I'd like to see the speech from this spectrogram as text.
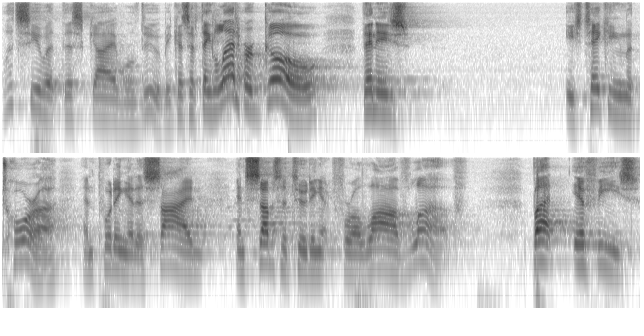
let's see what this guy will do. Because if they let her go, then he's, he's taking the Torah and putting it aside and substituting it for a law of love. But if he's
